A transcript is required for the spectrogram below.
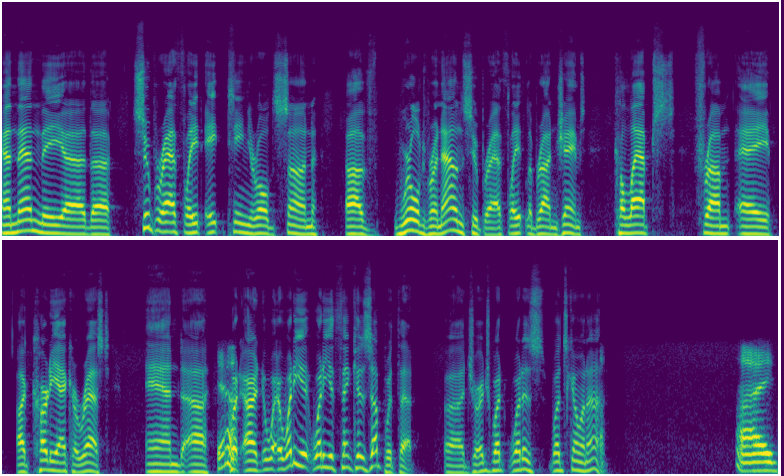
And then the uh, the super athlete, 18 year old son of world renowned super athlete LeBron James, collapsed from a, a cardiac arrest. And uh, Yeah. what, are, what what do you what do you think is up with that, uh, George? What what is what's going on? I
